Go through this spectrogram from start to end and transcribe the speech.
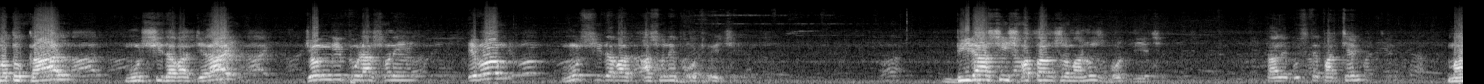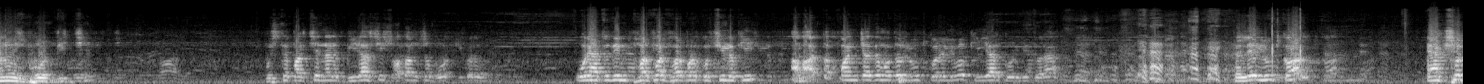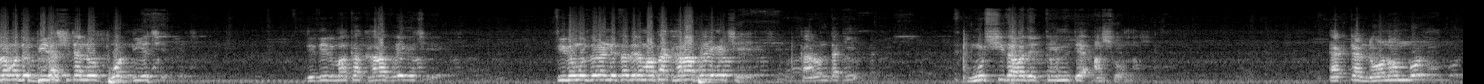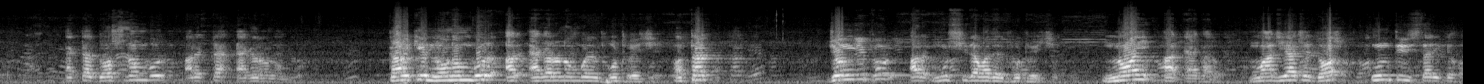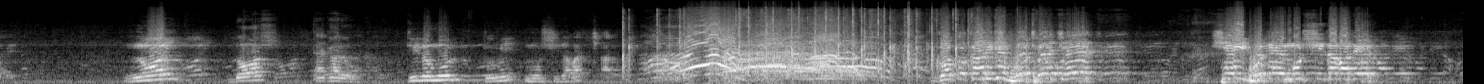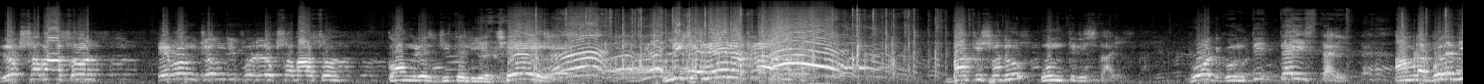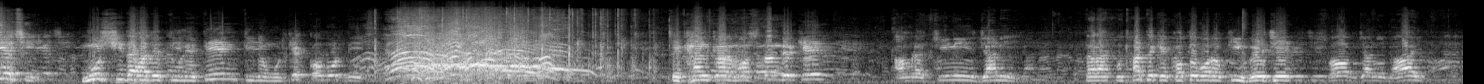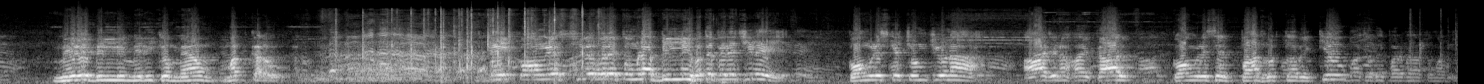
গতকাল মুর্শিদাবাদ জেলায় জঙ্গিপুর আসনে এবং মুর্শিদাবাদ আসনে ভোট হয়েছে। বিরাশি শতাংশ মানুষ ভোট দিয়েছে। তাহলে বুঝতে পারছেন? মানুষ ভোট দিচ্ছে। বুঝতে পারছেন? নাহলে বিরাশি শতাংশ ভোট কি করে ওরা এতদিন ফরফর ফরফর করছিল কি? আবার তো পঞ্চায়েতের মতো লুট করে নিব, কি আর করবি তোরা? তাহলে লুট কর। একশোটার মধ্যে বিরাশিটা লোক ভোট দিয়েছে। দিদির মাথা খারাপ হয়ে গেছে। তৃণমূল দলের নেতাদের মাথা খারাপ হয়ে গেছে। কারণটা কি? মুর্শিদাবাদের তিনটে আসন। একটা ন নম্বর, একটা দশ নম্বর আর একটা এগারো নম্বর। কালকে ন নম্বর আর এগারো নম্বরের ভোট হয়েছে। অর্থাৎ জঙ্গিপুর আর মুর্শিদাবাদের ভোট হয়েছে। নয় আর এগারো। মাঝে আছে দশ, উনত্রিশ তারিখে হবে। নয়, দশ, এগারো। তৃণমূল, তুমি মুর্শিদাবাদ ছাড়ো। গতকালকে ভোট হয়েছে, সেই ভোটে মুর্শিদাবাদের লোকসভা আসন এবং জঙ্গিপুর লোকসভা আসন কংগ্রেস জিতে নিয়েছে। লিখে নেন আপনারা। বাকি শুধু উনত্রিশ তারিখ। ভোট গুনতি তেইশ তারিখ। আমরা বলে দিয়েছি, মুর্শিদাবাদে তিনে তিন, তৃণমূলকে কবর দিয়ে এখানকার মস্তানদেরকে আমরা চিনি, জানি। তারা কোথা থেকে কত বড় কি হয়েছে, সব জানি ভাই। মেরে বিল্লি, মেরি কেউ ম্যাও, মত করো। এই কংগ্রেস ছিল বলে তোমরা বিল্লি হতে পেরেছিলে। কংগ্রেসকে চমকিও না। আজ না হয় কাল কংগ্রেসের পা ধরতে হবে। কেউ বাঁচাতে পারবে না তোমাদের।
